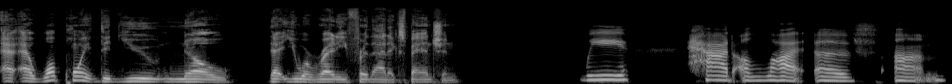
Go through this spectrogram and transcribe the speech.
at, at what point did you know that you were ready for that expansion? We had a lot of um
